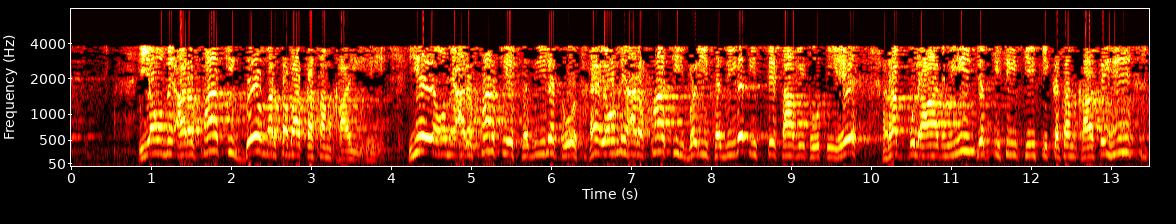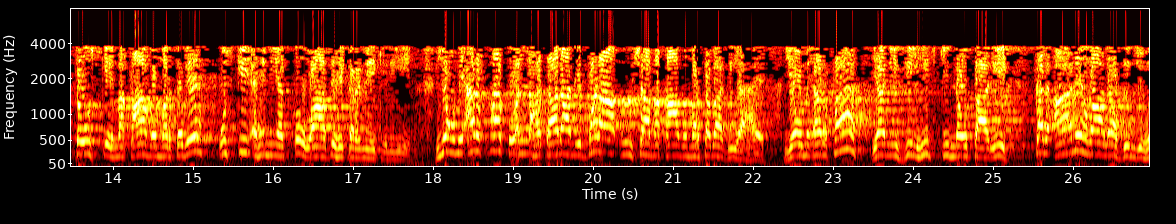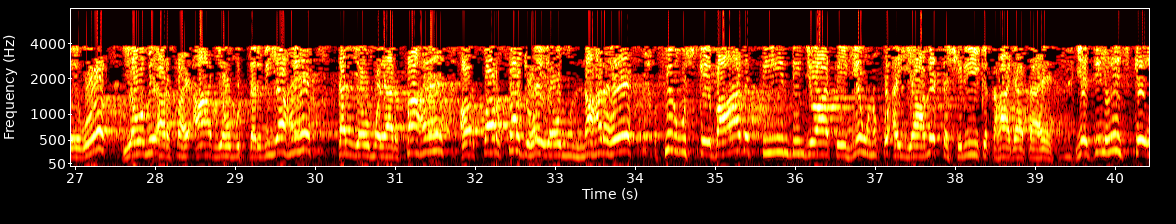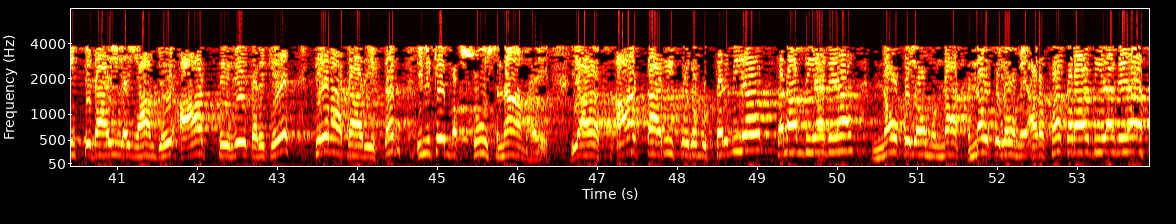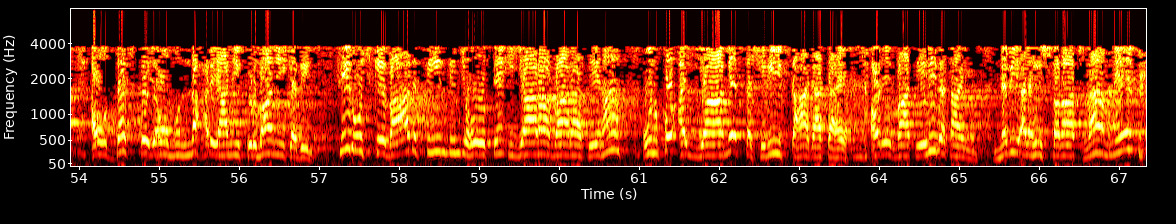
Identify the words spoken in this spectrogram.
یوم عرفہ کی دو مرتبہ قسم کھائی ہے۔ یہ یوم عرفہ کے فضیلت ہو یوم عرفہ کی بڑی فضیلت اس سے ثابت ہوتی ہے۔ رب العالمین جب کسی چیز کی قسم کھاتے ہیں تو اس کے مقام و مرتبے، اس کی اہمیت کو واضح کرنے کے لیے۔ یوم عرفہ کو اللہ تعالیٰ نے بڑا اونچا مقام و مرتبہ دیا ہے۔ یوم عرفہ یعنی ذیل کی نو تاریخ۔ کل آنے والا دن جو ہے وہ یوم عرفہ ہے۔ آج یوم الترویہ ہے، کل یوم عرفہ ہے اور پرسوں جو ہے یوم النہر ہے۔ پھر اس کے بعد تین دن جو آتے ہیں، ان کو ایام تشریق کہا جاتا ہے۔ یہ ذلحج کے ابتدائی ایام جو ہے، آٹھ سے لے کر کے تیرہ تاریخ تک ان کے مخصوص نام ہے۔ یا آٹھ تاریخ کو جو مترویہ کا نام دیا گیا، نو کو یوم نو کو یوم عرفہ قرار دیا گیا اور دس کو یوم النحر یعنی قربانی کا دن۔ پھر اس کے بعد تین دن جو ہوتے ہیں، گیارہ، بارہ، تیرہ، ان کو ایام تشریف کہا جاتا ہے۔ اور ایک بات یہ بھی بتائی، نبی علیہ سراج نام نے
